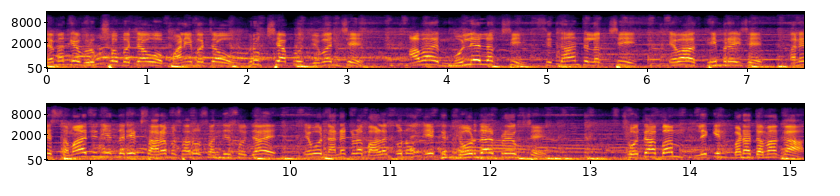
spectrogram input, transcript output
જેમાં કે વૃક્ષો બચાવો, પાણી બચાવો, વૃક્ષ આપણું જીવન છે, આવા મૂલ્યલક્ષી, સિદ્ધાંતલક્ષી એવા થીમ રહી છે. અને સમાજની અંદર એક સારામાં સારો સંદેશો જાય એવો નાનકડા બાળકોનો એક જોરદાર પ્રયોગ છે. છોટા બમ, લેકિન બડા ધમાકા,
